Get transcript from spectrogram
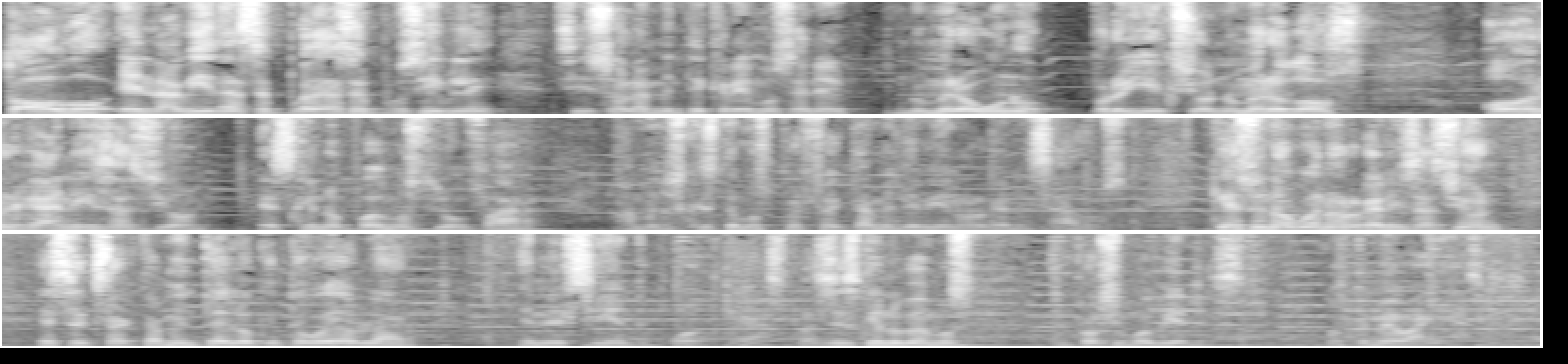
Todo en la vida se puede hacer posible si solamente creemos en el número uno, proyección. Número dos, organización. Es que no podemos triunfar a menos que estemos perfectamente bien organizados. ¿Qué es una buena organización? Es exactamente de lo que te voy a hablar en el siguiente podcast. Así es que nos vemos el próximo viernes. No te me vayas.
